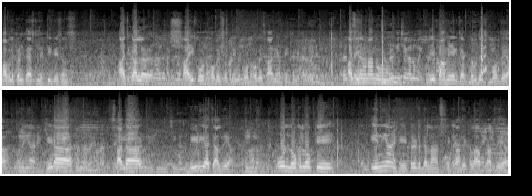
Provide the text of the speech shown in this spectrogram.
ਪਬਲਿਕ ਕੰਟੈਸਟ ਲਿਟੀਗੇਸ਼ਨਸ ਅੱਜ ਕੱਲ ਹਾਈ ਕੋਰਟ ਹੋਵੇ ਸੁਪਰੀਮ ਕੋਰਟ ਹੋਵੇ, ਸਾਰੀਆਂ ਪੈਂਦੀਆਂ। ਅਸੀਂ ਉਹਨਾਂ ਨੂੰ ਇਹ ਭਾਵੇਂ ਐਗਜ਼ੈਕਟਿਵ ਦੇ ਸਪੋਰਟ ਦੇ ਆ, ਜਿਹੜਾ ਸਾਡਾ ਮੀਡੀਆ ਚੱਲ ਰਿਹਾ, ਉਹ ਲੁਕ ਲੁਕ ਕੇ ਇੰਨੀਆਂ ਹੇਟਰਡ ਗੱਲਾਂ ਸਿੱਖਾਂ ਦੇ ਖਿਲਾਫ ਕਰਦੇ ਆ।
